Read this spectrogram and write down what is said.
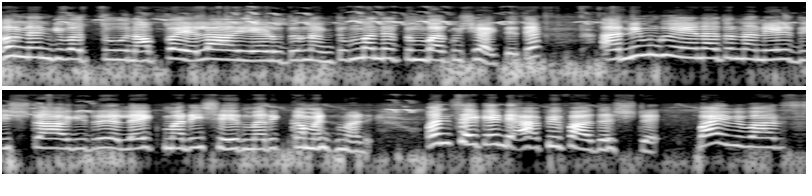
ಅವಾಗ ನನಗೆ ಇವತ್ತು ನಮ್ಮ ಅಪ್ಪ ಎಲ್ಲ ಹೇಳಿದ್ರು, ನಂಗೆ ತುಂಬ ಅಂದರೆ ತುಂಬ ಖುಷಿ ಆಗ್ತೈತೆ. ನಿಮಗೂ ಏನಾದರೂ ನಾನು ಹೇಳಿದ್ದು ಇಷ್ಟ ಆಗಿದ್ರೆ ಲೈಕ್ ಮಾಡಿ ಶೇರ್ ಮಾಡಿ ಕಮೆಂಟ್ ಮಾಡಿ. ಒಂದು second happy father's day bye viewers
